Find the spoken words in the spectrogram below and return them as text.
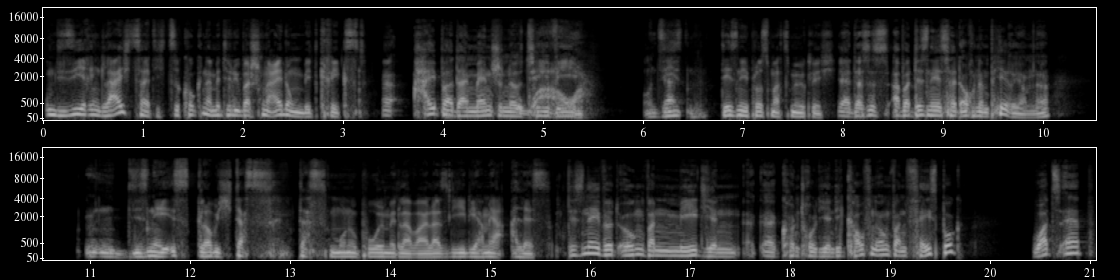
um die Serien gleichzeitig zu gucken, damit du die Überschneidungen mitkriegst. Äh, Hyperdimensional TV. Und sie, Ja. Disney Plus macht's möglich. Ja, das ist, aber Disney ist halt auch ein Imperium, ne? Disney ist, glaube ich, das, das Monopol mittlerweile. Also die, die haben ja alles. Disney wird irgendwann Medien äh, kontrollieren. Die kaufen irgendwann Facebook, WhatsApp,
